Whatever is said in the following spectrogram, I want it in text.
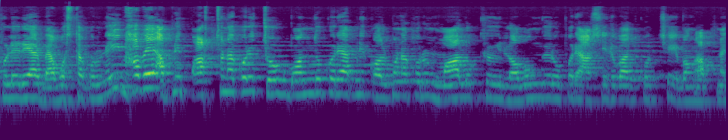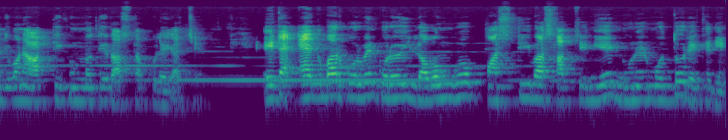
খুলে দেওয়ার ব্যবস্থা করুন। এইভাবে আপনি প্রার্থনা করে, চোখ বন্ধ করে আপনি কল্পনা করুন, মা লক্ষ্মী ওই লবঙ্গের ওপরে আশীর্বাদ করছে এবং আপনার জীবনে আর্থিক উন্নতির রাস্তা খুলে যাচ্ছে এটা একবার করবেন, করে ওই লবঙ্গ পাঁচটি বা সাতটি নিয়ে নুনের মধ্যেও রেখে দিন।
